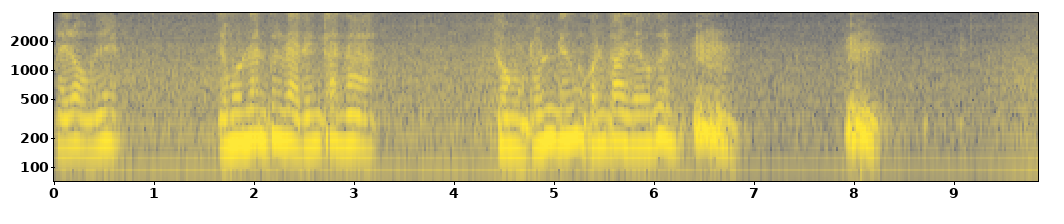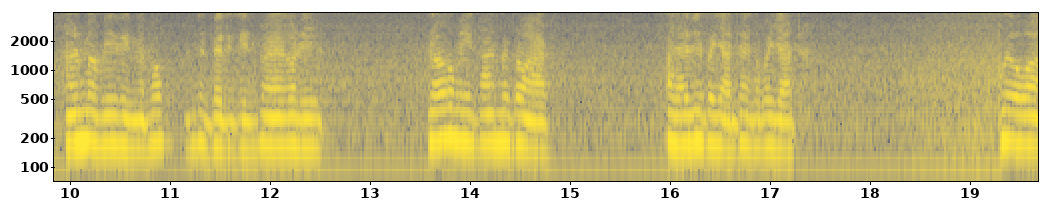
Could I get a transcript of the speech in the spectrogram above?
ในโลกนี้ แต่บนนั้นเพิ่งได้ถึงขั้นหน้า ส่งถึงถึงคนขั้นเร็วขึ้นนั้นเมื่อมีสิ่งกระทบเศรษฐกิจมาก็ดีเราก็มีการไม่ประมาทอะไรที่ประหยัดได้ก็ประหยัด เพื่อว่า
